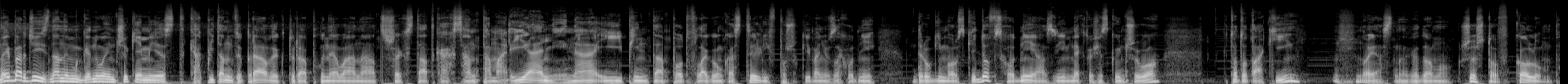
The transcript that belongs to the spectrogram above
Najbardziej znanym Genueńczykiem jest kapitan wyprawy, która płynęła na trzech statkach Santa Maria, Nina i Pinta pod flagą Kastylii w poszukiwaniu zachodniej drogi morskiej do wschodniej Azji. Jak to się skończyło? Kto to taki? No jasne, wiadomo, Krzysztof Kolumb.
